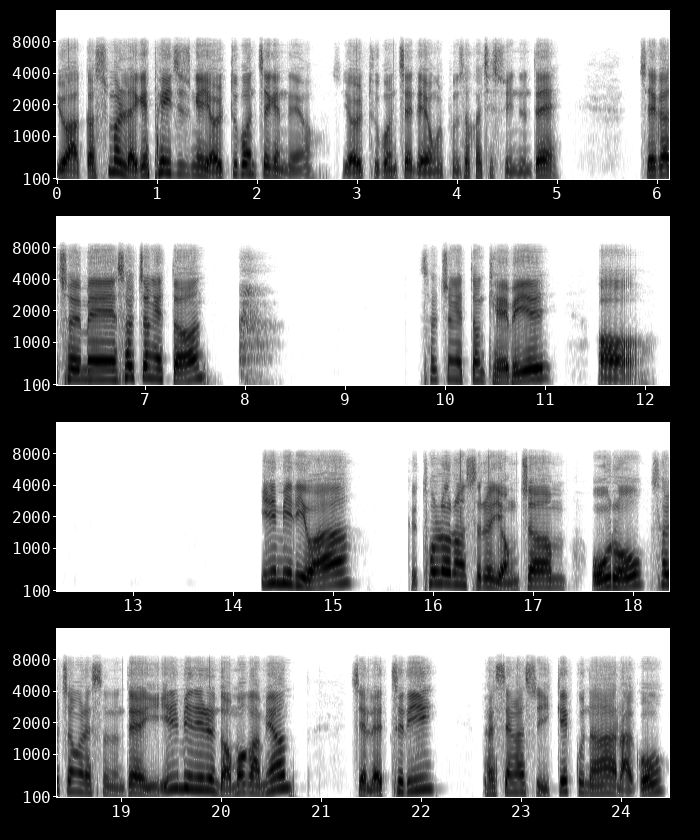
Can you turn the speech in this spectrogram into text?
요 아까 24개 페이지 중에 12번째겠네요. 12번째 내용을 분석하실 수 있는데 제가 처음에 설정했던 설정했던 갭을 어 1mm와 그 tolerance를 0.5로 설정을 했었는데 이 1mm를 넘어가면 이제 rattle이 발생할 수 있겠구나라고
